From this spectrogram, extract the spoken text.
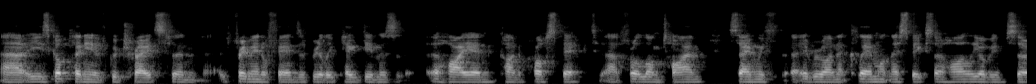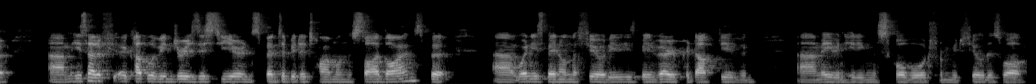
uh, he's got plenty of good traits, and Fremantle fans have really pegged him as a high-end kind of prospect uh, for a long time. Same with everyone at Claremont; they speak so highly of him. So um, he's had a, couple of injuries this year and spent a bit of time on the sidelines, but uh, when he's been on the field, he's been very productive and um, even hitting the scoreboard from midfield as well.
